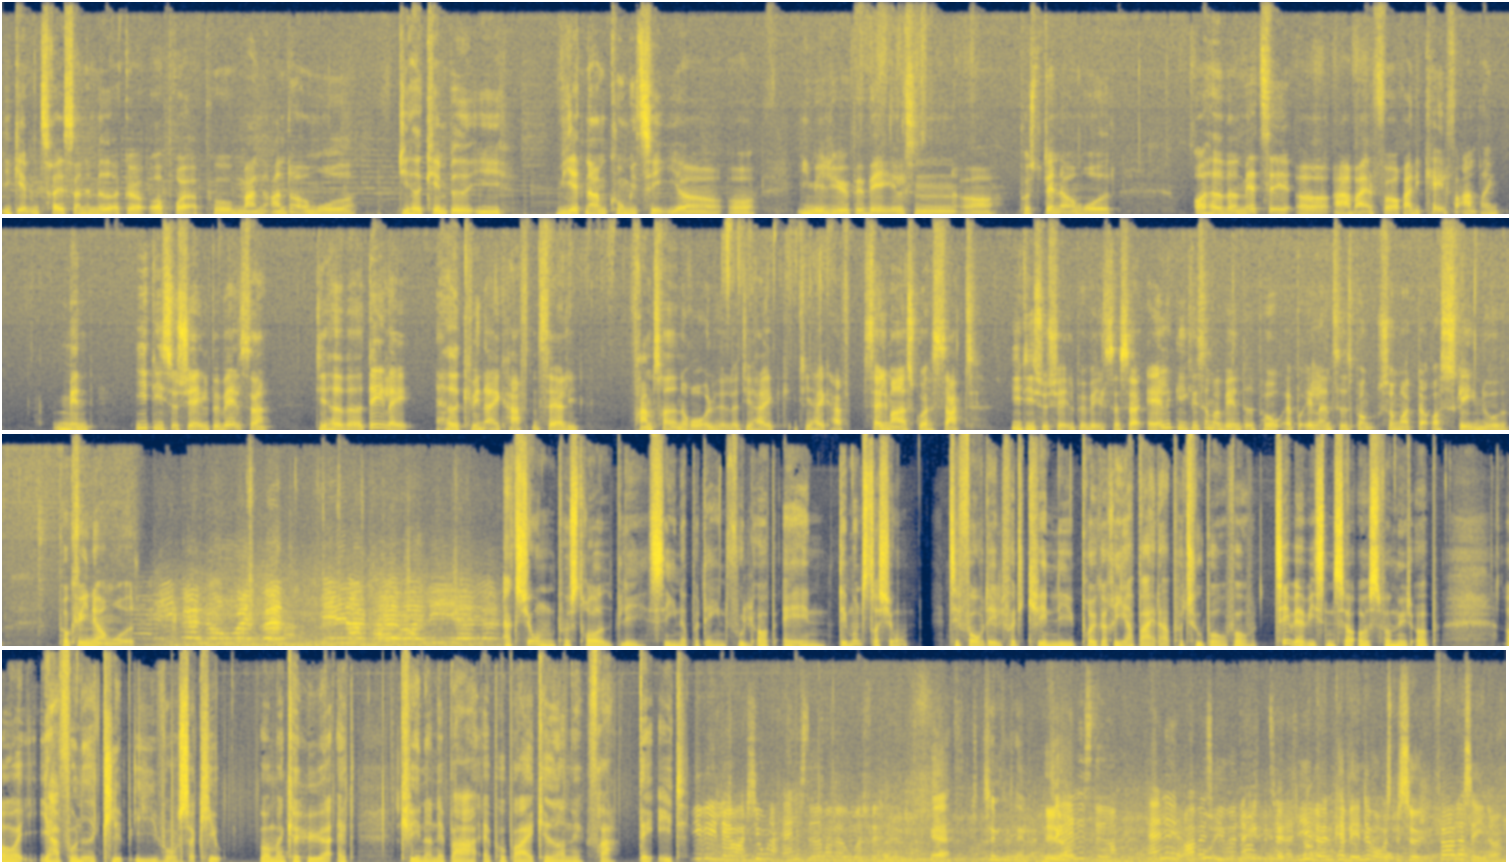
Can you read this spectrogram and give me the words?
igennem 60'erne med at gøre oprør på mange andre områder. De havde kæmpet i Vietnamkomiteer og i miljøbevægelsen og på studenterområdet, og havde været med til at arbejde for radikal forandring. Men i de sociale bevægelser, de havde været del af, havde kvinder ikke haft en særlig fremtrædende rolle, eller de har ikke, de har ikke haft særlig meget at skulle have sagt i de sociale bevægelser. Så alle gik ligesom og ventede på, at på et eller andet tidspunkt, så måtte der også ske noget på kvindeområdet. Aktionen på strået blev senere på dagen fuldt op af en demonstration til fordel for de kvindelige bryggeriarbejdere på Tuborg, hvor TV-avisen så også var mødt op. Og jeg har fundet et klip i vores arkiv, hvor man kan høre, at kvinderne bare er på barrikaderne fra dag 1. Vi vil lave aktioner alle steder, hvor der er uretfærdighed. Ja, simpelthen. Det alle steder. Alle arbejdsgivere, der ikke betaler lige løn, kan vente vores besøg, før eller senere.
